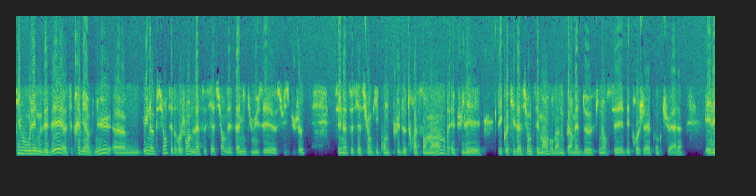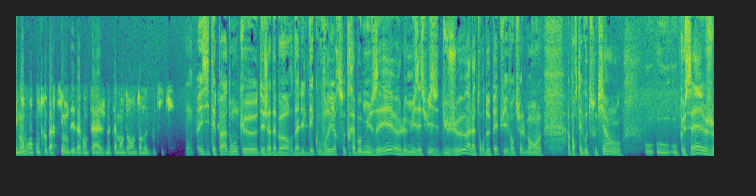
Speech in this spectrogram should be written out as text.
si vous voulez nous aider, c'est très bienvenu. Euh, une option, c'est de rejoindre l'association des Amis du Musée suisse du jeu. C'est une association qui compte plus de 300 membres. Et puis les, les cotisations de ces membres ben, nous permettent de financer des projets ponctuels. Et les membres, en contrepartie, ont des avantages, notamment dans, notre boutique. N'hésitez pas donc euh, déjà d'abord d'aller le découvrir ce très beau musée, euh, le musée suisse du jeu à la Tour de Paix, puis éventuellement euh, apporter votre soutien ou, que sais-je,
